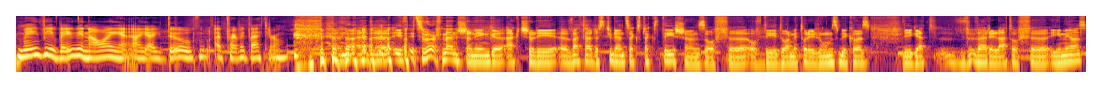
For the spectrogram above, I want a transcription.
Maybe, maybe now I I, I do a private bathroom. and, and uh, it, it's worth mentioning uh, actually uh, what are the students' expectations of uh, of the dormitory rooms because we get v- very lot of uh, emails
